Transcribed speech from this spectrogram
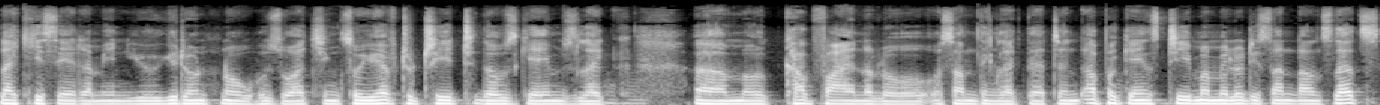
Like he said, I mean, you, you don't know who's watching, so you have to treat those games like mm-hmm. um, a cup final or, or something like that. And up against Mamelodi Sundowns, that's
